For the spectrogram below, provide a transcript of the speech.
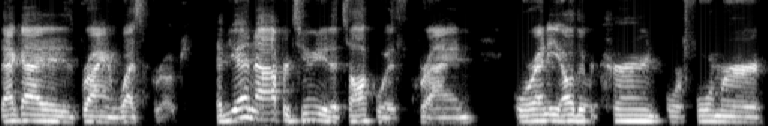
that guy is Brian Westbrook. Have you had an opportunity to talk with Brian or any other current or former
